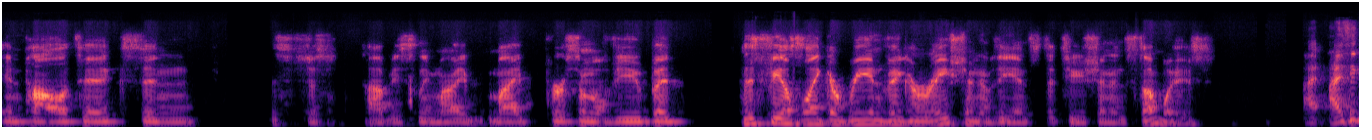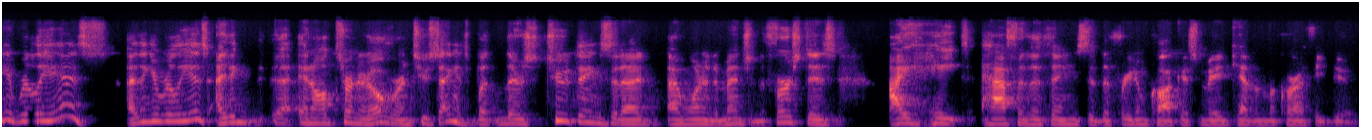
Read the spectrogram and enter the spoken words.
in politics. And it's just obviously my my personal view, but this feels like a reinvigoration of the institution in some ways. I, I think it really is. I think it really is. I think, uh, and I'll turn it over in two seconds. But there's two things that I I wanted to mention. The first is I hate half of the things that the Freedom Caucus made Kevin McCarthy do.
